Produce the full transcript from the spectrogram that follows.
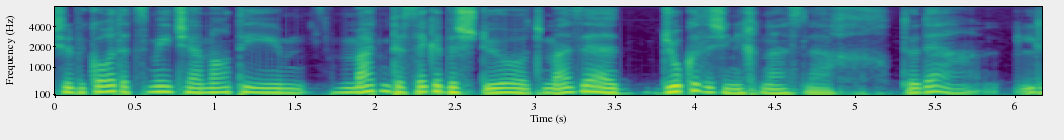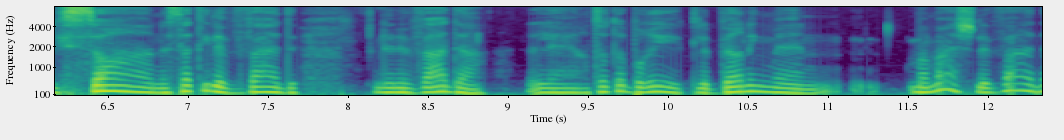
של ביקורת עצמית, שאמרתי, מה את מתעסקת בשטויות? מה זה הג'וק הזה שנכנס לך? אתה יודע, לנסוע, נסעתי לבד לנבדה, לארצות הברית, לברנינגמן, ממש לבד.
